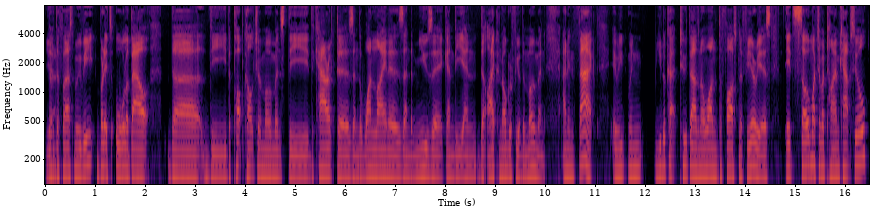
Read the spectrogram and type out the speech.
the, Yeah. the first movie, but it's all about the the the pop culture moments, the the characters and the one liners and the music and the and the iconography of the moment. And in fact, it, when you look at 2001, The Fast and the Furious, it's so much of a time capsule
